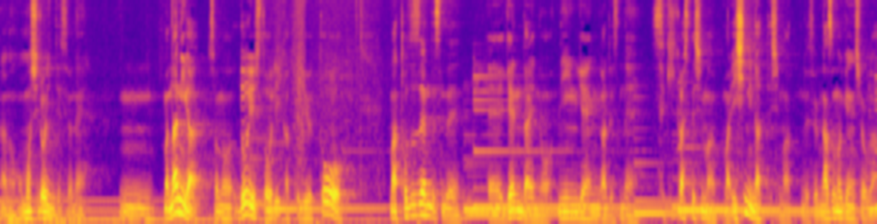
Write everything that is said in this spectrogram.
あの面白いんですよね。うんまあ、何がそのどういうストーリーかというと、まあ、突然ですね、えー現代の人間がですね石化してしまう、まあ、石になってしまうんですよ。謎の現象があっ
